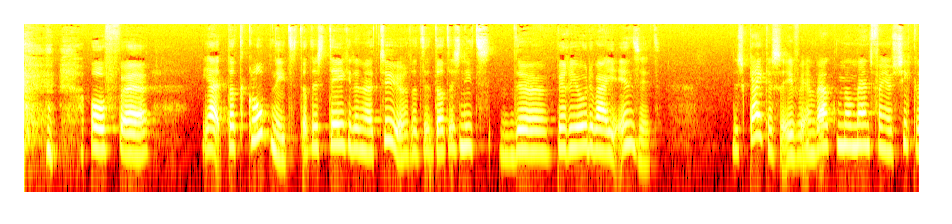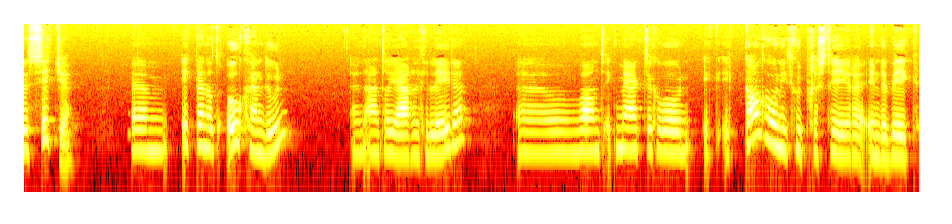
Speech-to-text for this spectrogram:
of uh, ja, dat klopt niet. Dat is tegen de natuur. Dat, dat is niet de periode waar je in zit. Dus kijk eens even in welk moment van jouw cyclus zit je. Um, ik ben dat ook gaan doen, een aantal jaren geleden. Uh, want ik merkte gewoon, ik, ik kan gewoon niet goed presteren in de week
